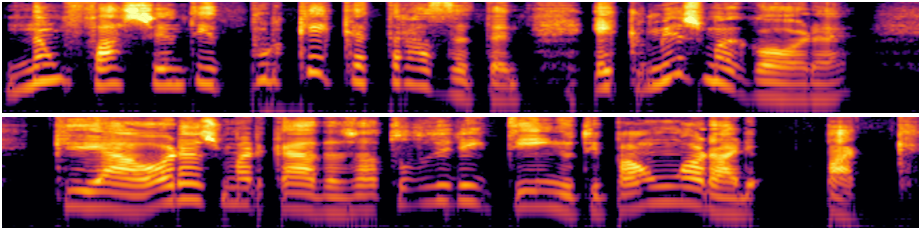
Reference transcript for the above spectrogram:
Não faz sentido. Porquê que atrasa tanto? É que mesmo agora, que há horas marcadas, já tudo direitinho, tipo há um horário, pá, que,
